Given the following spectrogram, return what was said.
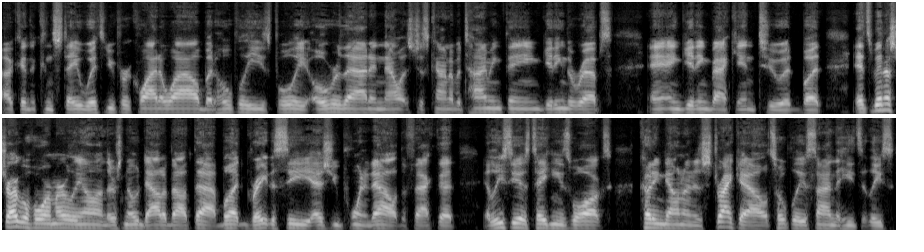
uh, can can stay with you for quite a while, but hopefully he's fully over that, and now it's just kind of a timing thing, getting the reps and getting back into it. But it's been a struggle for him early on. There's no doubt about that. But great to see, as you pointed out, the fact that at least he is taking his walks, cutting down on his strikeouts. Hopefully, a sign that he's at least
